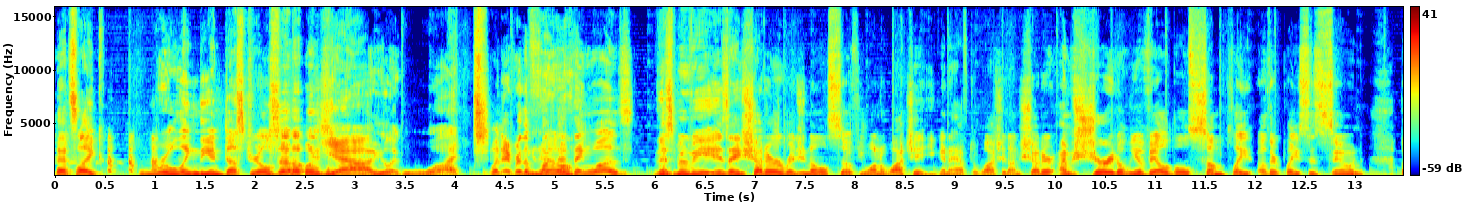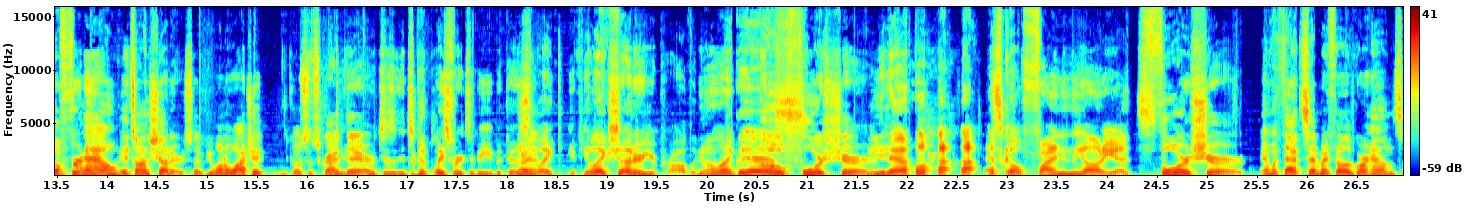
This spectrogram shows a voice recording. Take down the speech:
that's like ruling the industrial zone. Yeah, you're like, what? whatever the You fuck know? that thing was. This movie is a Shudder original, so if you want to watch it, you're gonna have to watch it on Shudder. I'm sure it'll be available some place, other places soon, but for now, it's on Shudder. So if you want to watch it, go subscribe Yeah, there. Which is it's a good place for it to be because yeah. like if you like Shudder, you're probably gonna like this. Oh, for sure, you know? That's called finding the audience. for sure. And with that said, my fellow Gorehounds,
